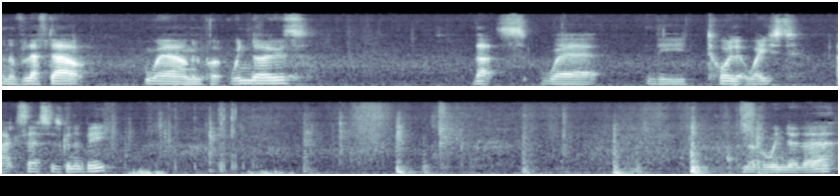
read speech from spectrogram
and I've left out where I'm going to put windows. That's where the toilet waste access is going to be. Another window there.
